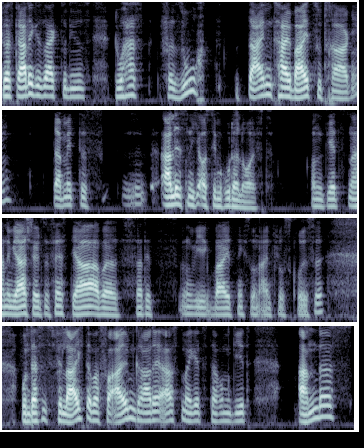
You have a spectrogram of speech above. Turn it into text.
Du hast gerade gesagt, so dieses, du hast versucht, deinen Teil beizutragen, damit das alles nicht aus dem Ruder läuft. Und jetzt nach einem Jahr stellst du fest, ja, aber es hat jetzt irgendwie, war jetzt nicht so eine Einflussgröße. Und dass es vielleicht aber vor allem gerade erstmal jetzt darum geht, anders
